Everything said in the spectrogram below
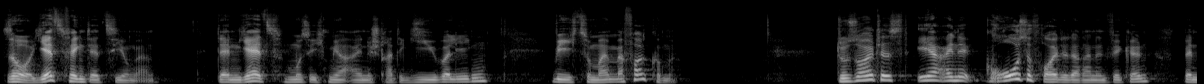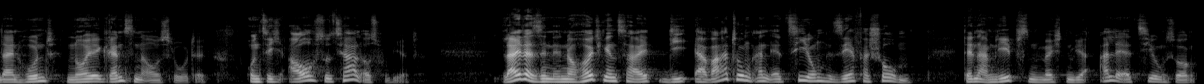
So, jetzt fängt Erziehung an. Denn jetzt muss ich mir eine Strategie überlegen, wie ich zu meinem Erfolg komme. Du solltest eher eine große Freude daran entwickeln, wenn dein Hund neue Grenzen auslotet und sich auch sozial ausprobiert. Leider sind in der heutigen Zeit die Erwartungen an Erziehung sehr verschoben. Denn am liebsten möchten wir alle Erziehungssorgen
